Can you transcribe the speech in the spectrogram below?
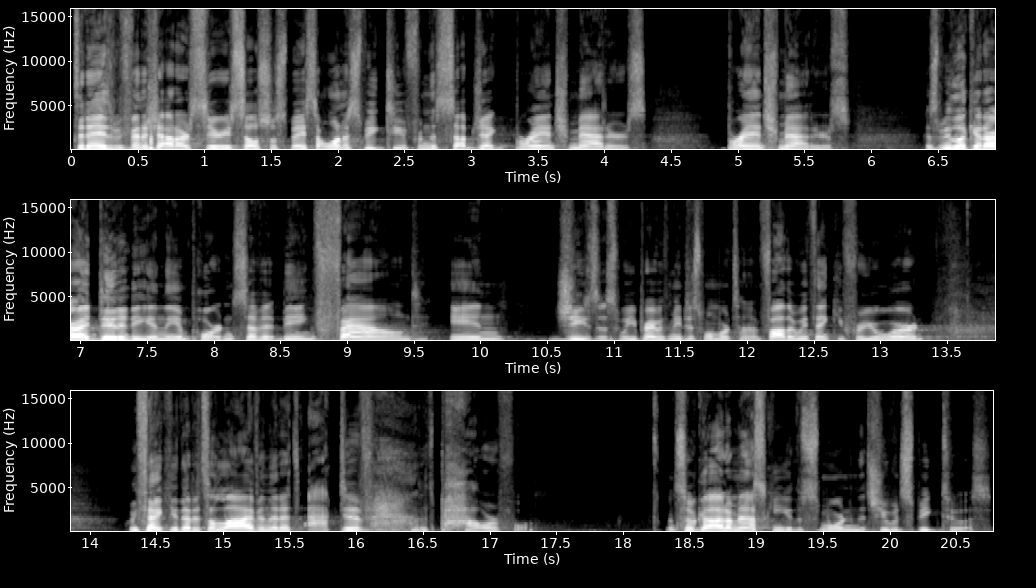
Today, as we finish out our series, Social Space, I want to speak to you from the subject branch matters. Branch matters. As we look at our identity and the importance of it being found in Jesus. Will you pray with me just one more time? Father, we thank you for your word. We thank you that it's alive and that it's active and it's powerful. And so, God, I'm asking you this morning that you would speak to us.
